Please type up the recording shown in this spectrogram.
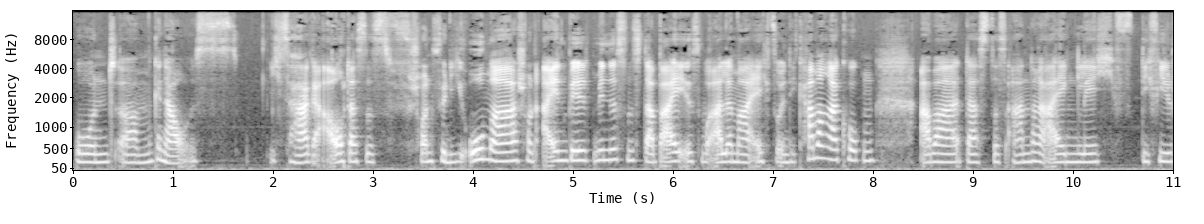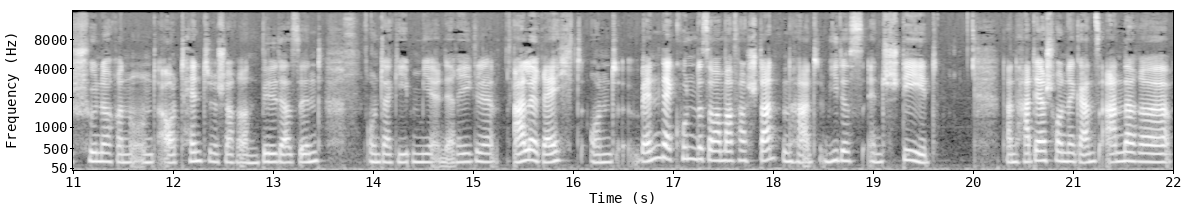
und ähm, genau, es, ich sage auch, dass es schon für die Oma schon ein Bild mindestens dabei ist, wo alle mal echt so in die Kamera gucken, aber dass das andere eigentlich die viel schöneren und authentischeren Bilder sind. Und da geben mir in der Regel alle recht. Und wenn der Kunde das aber mal verstanden hat, wie das entsteht, dann hat er schon eine ganz andere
